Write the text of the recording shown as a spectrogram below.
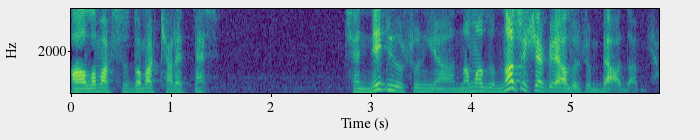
Ağlamak, sızlamak kar etmez. Sen ne diyorsun ya? Namazı nasıl şakaya alıyorsun be adam ya?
